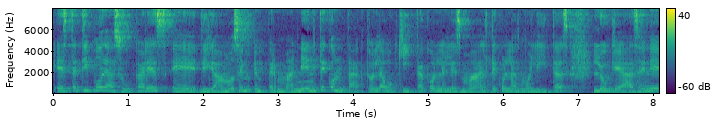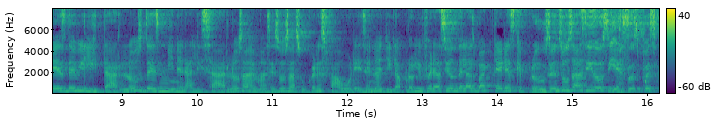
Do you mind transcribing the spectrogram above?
este tipo de azúcares, eh, digamos, en, en permanente contacto en la boquita con el esmalte, con las muelitas, lo que hacen es debilitarlos, desmineralizarlos. Además, esos azúcares favorecen allí la proliferación de las bacterias que producen sus ácidos y eso es pues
